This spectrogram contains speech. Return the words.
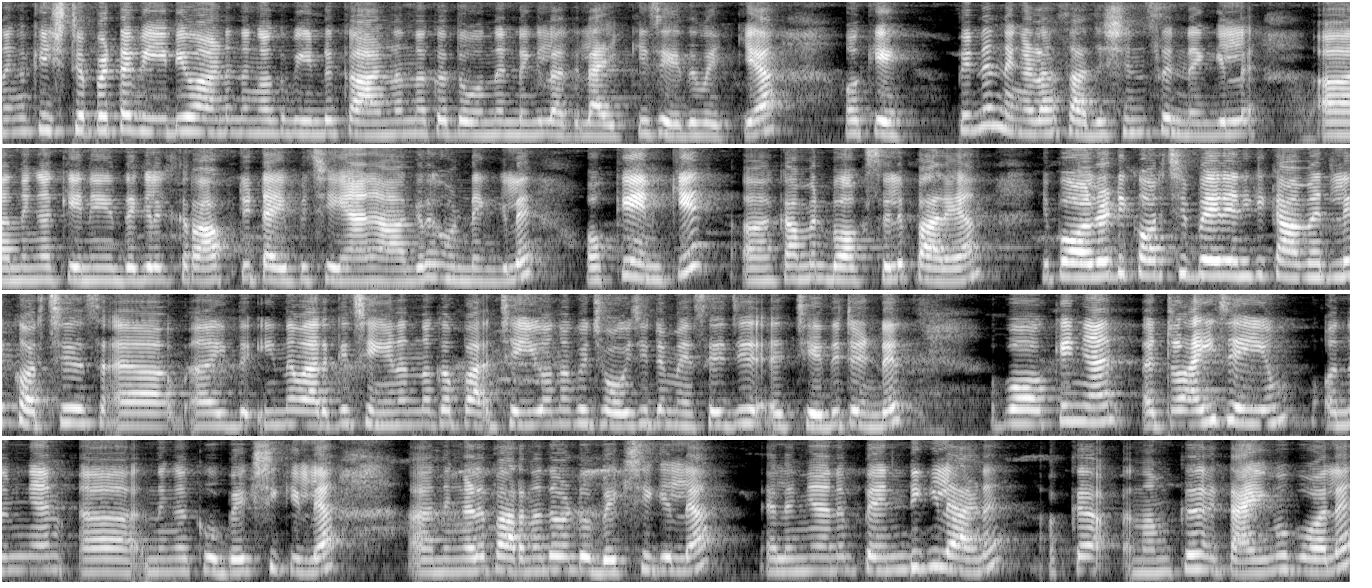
നിങ്ങൾക്ക് ഇഷ്ടപ്പെട്ട വീഡിയോ ആണ് നിങ്ങൾക്ക് വീണ്ടും കാണണം എന്നൊക്കെ തോന്നുന്നുണ്ടെങ്കിൽ അത് ലൈക്ക് ചെയ്ത് വെക്കുക ഓക്കെ പിന്നെ നിങ്ങളുടെ സജഷൻസ് ഉണ്ടെങ്കിൽ നിങ്ങൾക്ക് ഇനി എന്തെങ്കിലും ക്രാഫ്റ്റ് ടൈപ്പ് ചെയ്യാൻ ആഗ്രഹം ഉണ്ടെങ്കിൽ ഒക്കെ എനിക്ക് കമന്റ് ബോക്സിൽ പറയാം. ഇപ്പോൾ ഓൾറെഡി കുറച്ച് പേര് എനിക്ക് കമന്റിൽ കുറച്ച് ഇത് ഇന്ന വർക്ക് ചെയ്യണം എന്നൊക്കെ ചെയ്യുമെന്നൊക്കെ ചോദിച്ചിട്ട് മെസ്സേജ് ചെയ്തിട്ടുണ്ട്. അപ്പോൾ ഒക്കെ ഞാൻ ട്രൈ ചെയ്യും. ഒന്നും ഞാൻ നിങ്ങൾക്ക് ഉപേക്ഷിക്കില്ല. നിങ്ങൾ പറഞ്ഞതുകൊണ്ട് ഉപേക്ഷിക്കില്ല. അല്ലെങ്കിൽ ഞാൻ പെൻഡിങ്ങിലാണ് ഒക്കെ നമുക്ക് ടൈം പോലെ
